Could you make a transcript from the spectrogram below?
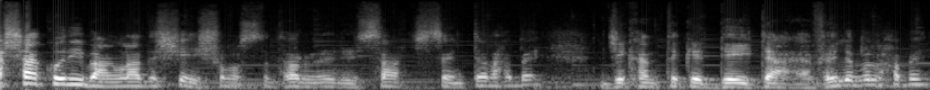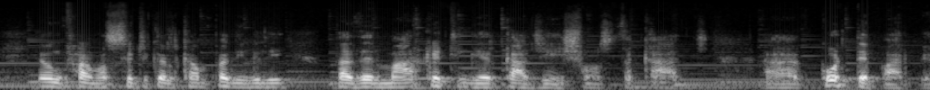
আশা করি বাংলাদেশে এই সমস্ত ধরনের রিসার্চ সেন্টার হবে, যেখান থেকে ডেটা অ্যাভেলেবল হবে এবং ফার্মাসিউটিক্যাল কোম্পানিগুলি তাদের মার্কেটিংয়ের কাজে এই সমস্ত কাজ করতে পারবে।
